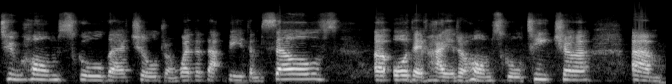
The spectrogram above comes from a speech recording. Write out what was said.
to homeschool their children whether that be themselves uh, or they've hired a homeschool teacher. Um,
